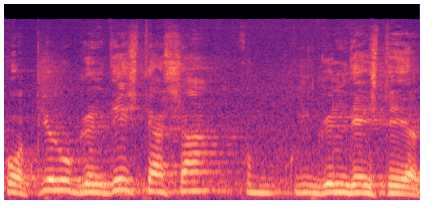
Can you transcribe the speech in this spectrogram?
copilul gândește așa cum gândește el.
